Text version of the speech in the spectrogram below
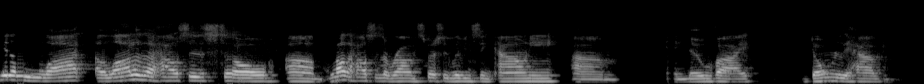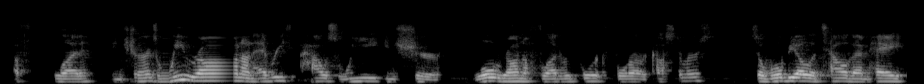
get a lot. A lot of the houses, so um, a lot of the houses around, especially Livingston County um, and Novi, don't really have a flood insurance. We run on every house we insure. We'll run a flood report for our customers. So we'll be able to tell them, hey,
